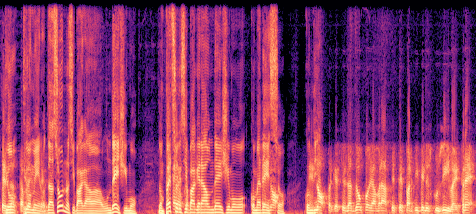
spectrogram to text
più, più, o meno. Da Son si paga un decimo. Non penso eh, che si pagherà un decimo come adesso. Eh no. Eh no, perché se da Zon poi avrà sette partite in esclusiva e tre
